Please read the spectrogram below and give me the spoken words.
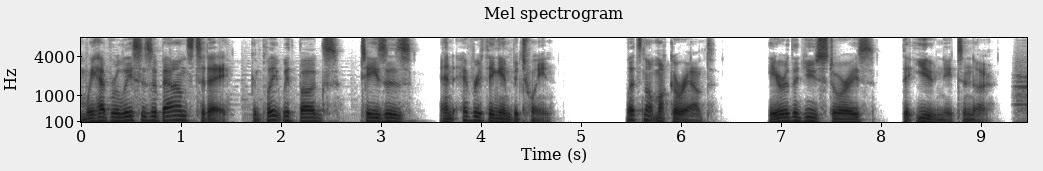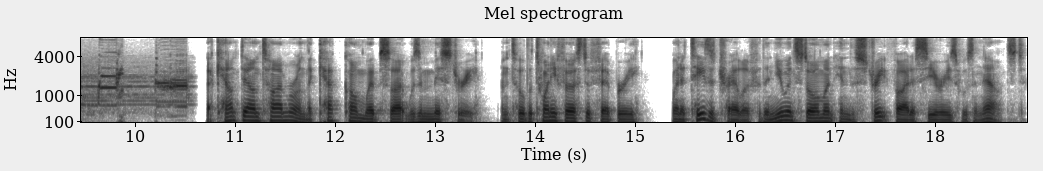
We have releases abounds today, complete with bugs, teasers, and everything in between. Let's not muck around. Here are the news stories that you need to know. A countdown timer on the Capcom website was a mystery until the 21st of February when a teaser trailer for the new installment in the Street Fighter series was announced.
